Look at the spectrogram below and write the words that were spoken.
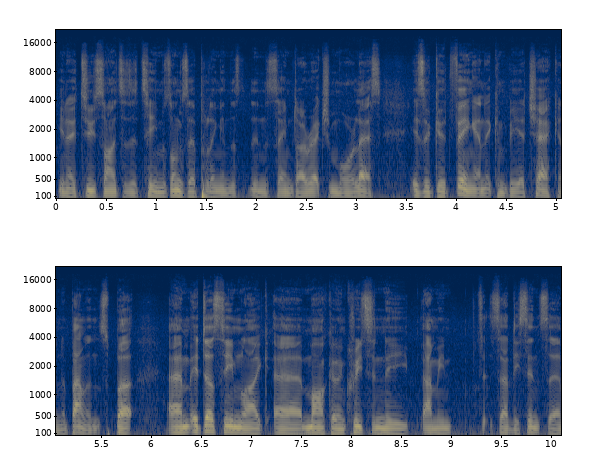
you know two sides of the team as long as they're pulling in the in the same direction, more or less, is a good thing, and it can be a check and a balance. But um, it does seem like uh, Marko increasingly, I mean, sadly since uh,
